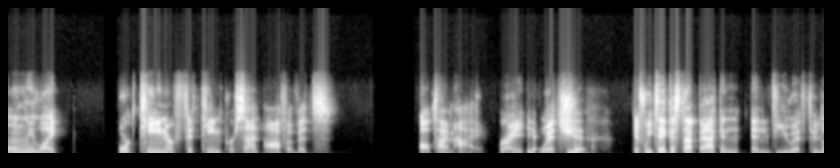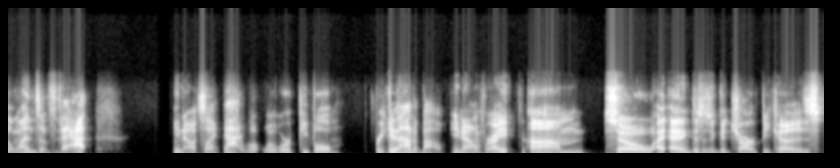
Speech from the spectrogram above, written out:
only like 14 or 15% off of its all-time high, right? Yeah, Which Yeah, if we take a step back and and view it through the lens of that, you know, it's like, God, what what were people freaking Yeah. out about? You know, right? Um, so I, I think this is a good chart because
